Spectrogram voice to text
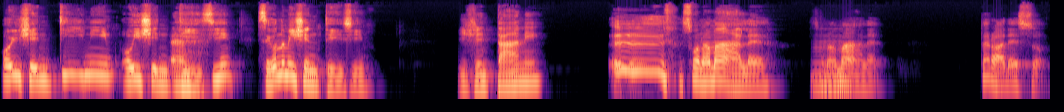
o i centini o i centesi. Eh. Secondo me i centesi. I centani? Eh, suona male. Suona Mm. male. Però adesso,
